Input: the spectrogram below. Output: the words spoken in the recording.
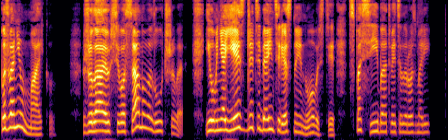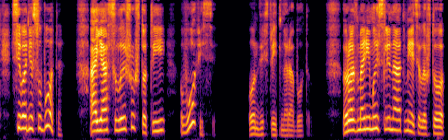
позвонил Майкл. «Желаю всего самого лучшего, и у меня есть для тебя интересные новости». «Спасибо», — ответила Розмари. «Сегодня суббота, а я слышу, что ты в офисе». Он действительно работал. Розмари мысленно отметила, что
